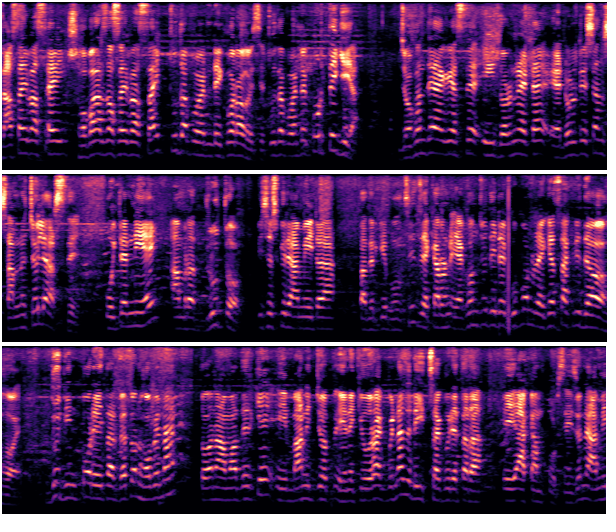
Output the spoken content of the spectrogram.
যাচাই বাছাই, সবার যাচাই বাছাই টু দ্য পয়েন্টে করা হয়েছে। টু দ্য পয়েন্টে করতে গিয়া যখন দেখা গেছে এই ধরনের একটা অ্যাডল্টেশন সামনে চলে আসছে, ওইটা নিয়েই আমরা দ্রুত বিশেষ করে আমি এটা তাদেরকে বলছি যে, কারণ এখন যদি এটা গোপন রেখে চাকরি দেওয়া হয়, দুই দিন পরে তার বেতন হবে না, তখন আমাদেরকে এই বাণিজ্য এনে কেউ রাখবে না যেটা ইচ্ছা করে তারা এই আকাম করছে। এই জন্য আমি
